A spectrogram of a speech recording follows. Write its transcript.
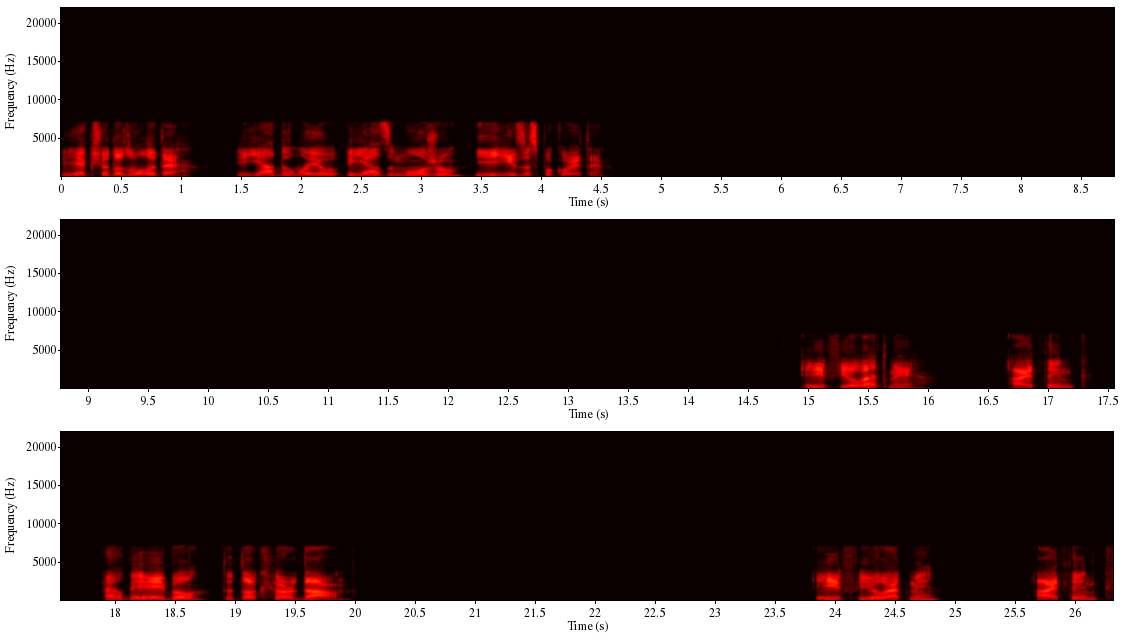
Якщо дозволите, я думаю, я зможу її заспокоїти. If you let me, I think I'll be able to talk her down. If you let me, I think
